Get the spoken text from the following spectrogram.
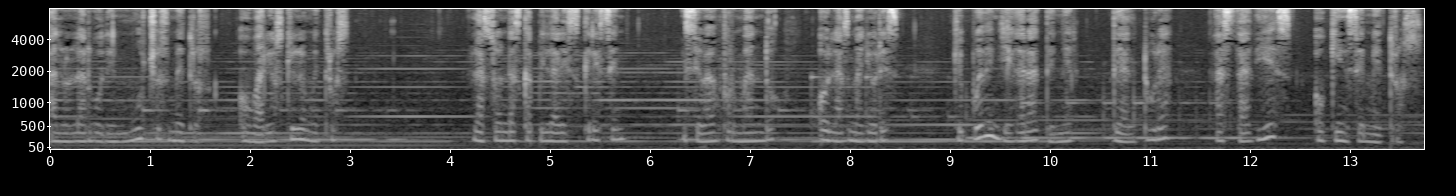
a lo largo de muchos metros o varios kilómetros, las ondas capilares crecen y se van formando olas mayores que pueden llegar a tener de altura hasta 10 o 15 metros.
